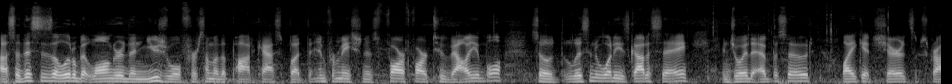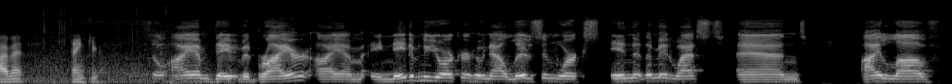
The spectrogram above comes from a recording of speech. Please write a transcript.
Uh, so this is a little bit longer than usual for some of the podcasts, but the information is far, far too valuable. So listen to what he's got to say, enjoy the episode, like it, share it, subscribe it. Thank you. So I am David Brier. I am a native New Yorker who now lives and works in the Midwest, and I love,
